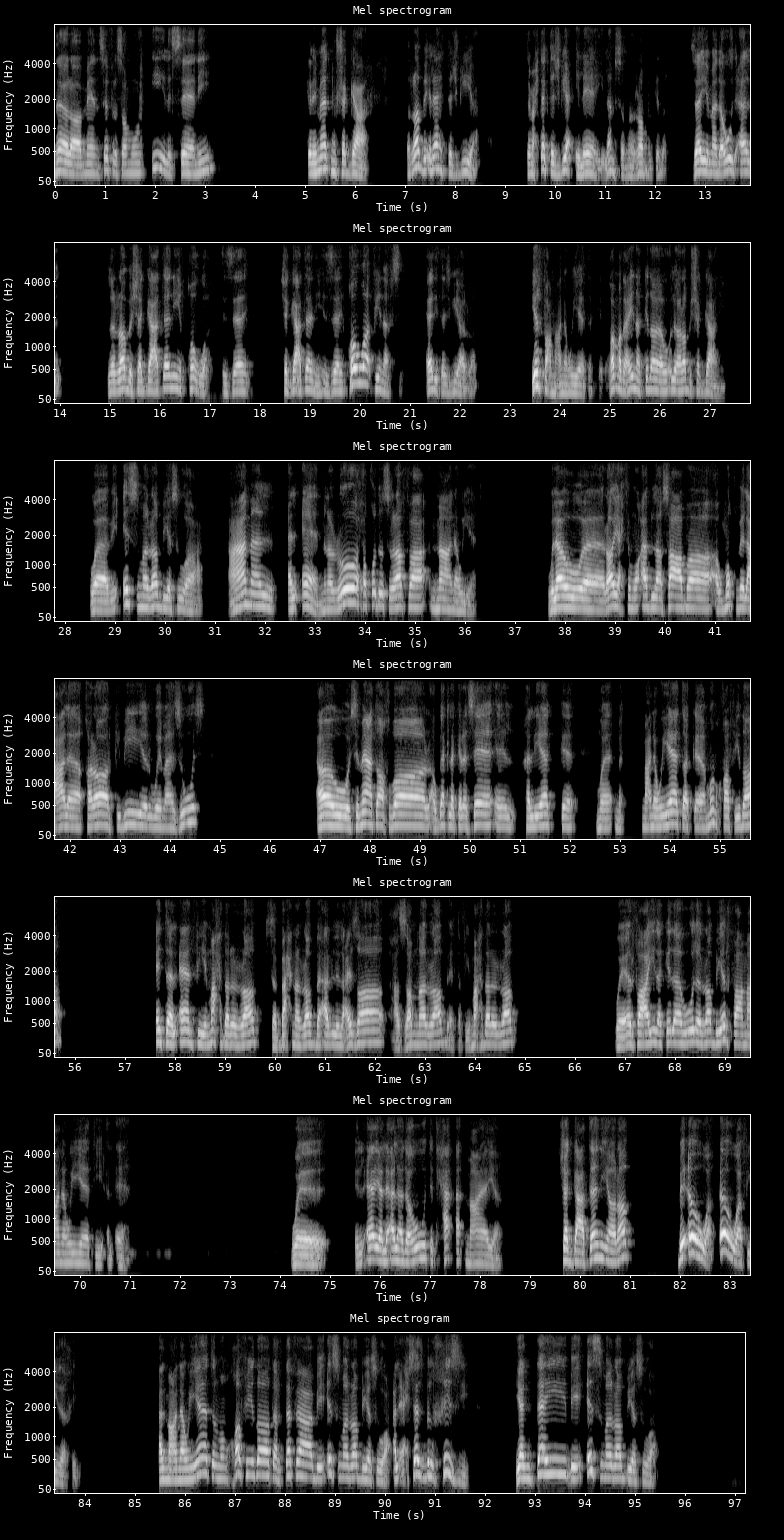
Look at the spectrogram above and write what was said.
نقرأ من سفر صموئيل الثاني كلمات مشجعة. الرب إله التشجيع. أنت محتاج تشجيع إلهي لمسة من الرب كده. زي ما داود قال للرب شجعتني قوة. إزاي؟ شجعتني. إزاي؟ قوة في نفسي. آدي تشجيع الرب. يرفع معنوياتك كده. غمض عينك كده وقول يا رب شجعني. وباسم الرب يسوع. عمل الآن من الروح القدس رفع معنويات ولو رايح في مقابلة صعبة أو مقبل على قرار كبير ومهزوز أو سمعت أخبار أو جات لك رسائل خلياك معنوياتك منخفضة انت الآن في محضر الرب سبحنا الرب قبل العظة عظمنا الرب انت في محضر الرب. وارفع إيدك كده وقول الرب يرفع معنوياتي الآن. والآية اللي قالها داود تتحقق معايا. شجعتني يا رب بقوة قوة في داخلي. المعنويات المنخفضة ترتفع باسم الرب يسوع. الإحساس بالخزي ينتهي باسم الرب يسوع.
